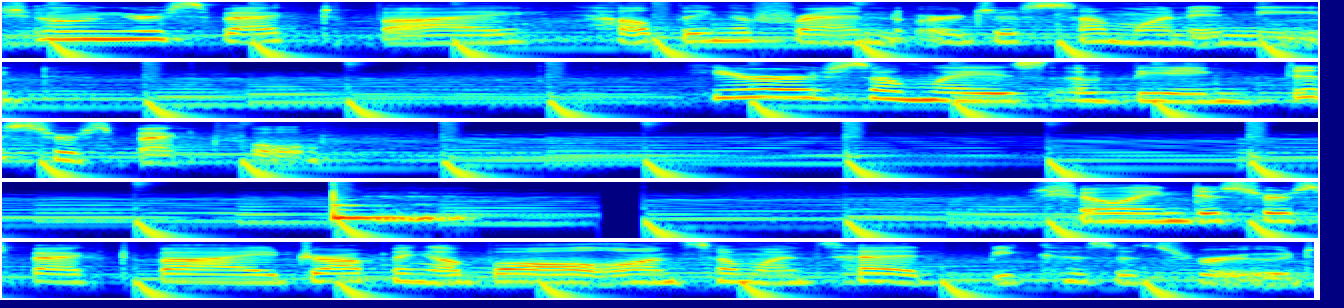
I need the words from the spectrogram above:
Showing respect by helping a friend or just someone in need. Here are some ways of being disrespectful. Showing disrespect by dropping a ball on someone's head because it's rude.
